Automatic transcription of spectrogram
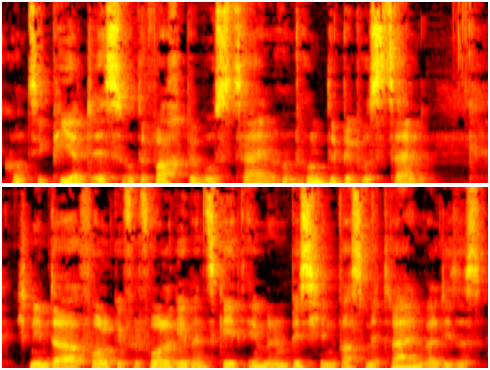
konzipiert ist oder Wachbewusstsein und Unterbewusstsein. Ich nehme da Folge für Folge, wenn es geht, immer ein bisschen was mit rein, weil dieses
